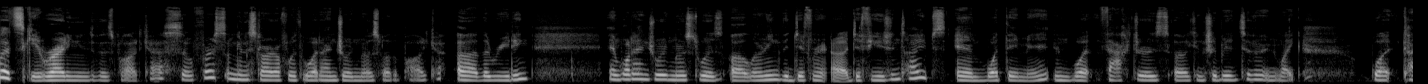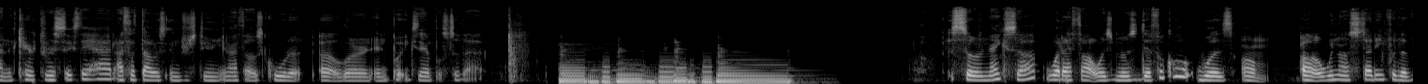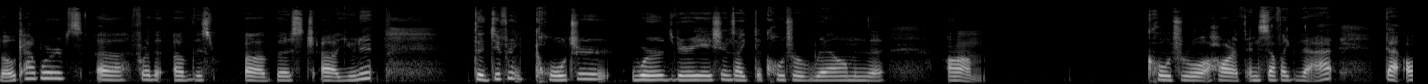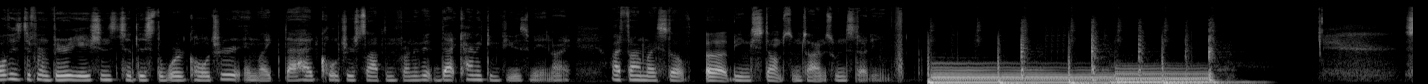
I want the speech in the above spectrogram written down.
let's get right into this podcast. So first, I'm going to start off with what I enjoyed most about the podcast, uh, the reading, and what I enjoyed most was uh, learning the different uh, diffusion types and what they meant and what factors uh, contributed to them and like what kind of characteristics they had. I thought that was interesting and I thought it was cool to uh, learn and put examples to that. So next up, what I thought was most difficult was um uh, when I was studying for the vocab words uh, for the of this uh, this uh, unit, the different culture words variations like the cultural realm and the um, cultural hearth and stuff like that. That all these different variations to this the word culture and like that had culture slapped in front of it. That kind of confused me, and I I found myself uh, being stumped sometimes when studying.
